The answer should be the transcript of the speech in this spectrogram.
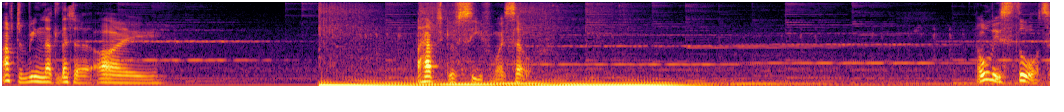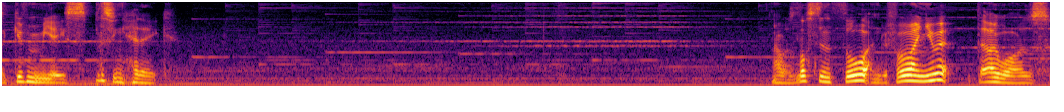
After reading that letter, I... I have to go see for myself. All these thoughts are giving me a splitting headache. I was lost in thought, and before I knew it, there I was.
